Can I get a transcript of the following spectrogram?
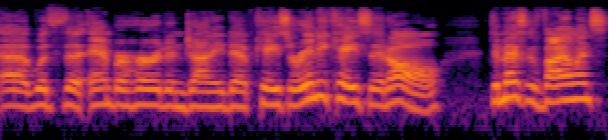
uh, with the Amber Heard and Johnny Depp case or any case at all, domestic violence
